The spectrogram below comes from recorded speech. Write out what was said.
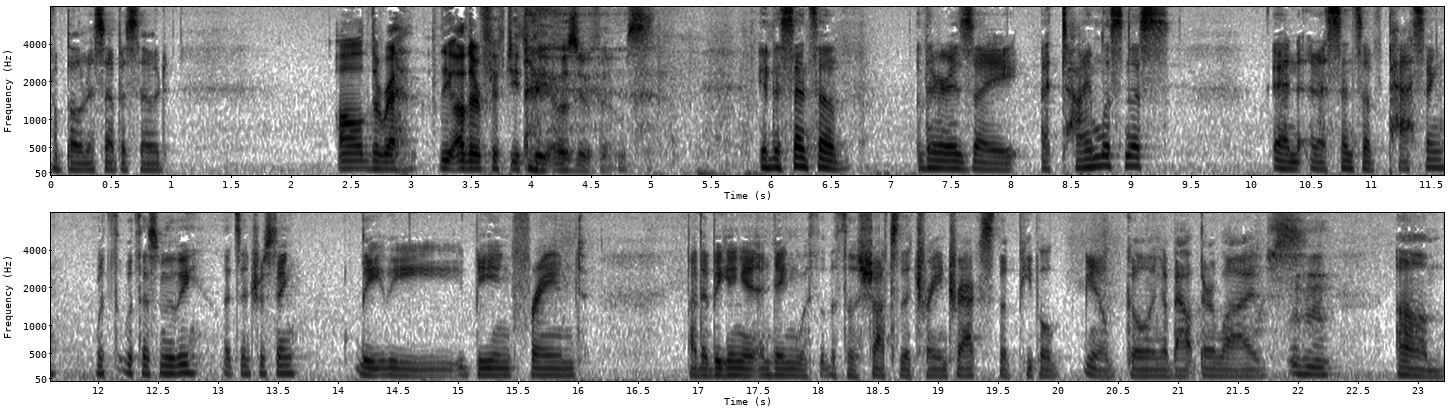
a bonus episode. all the re- the other fifty three Ozu films. in the sense of there is a, a timelessness and, and a sense of passing with, with this movie that's interesting. The the being framed by the beginning and ending with with those shots of the train tracks, the people you know going about their lives. Um,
